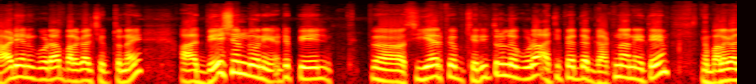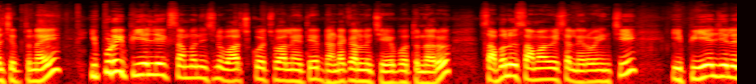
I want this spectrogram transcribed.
దాడి అని కూడా బలగాలు చెప్తున్నాయి. ఆ దేశంలోనే అంటే పే సిఆర్పిఎఫ్ చరిత్రలో కూడా అతిపెద్ద ఘటన అనైతే బలగాలు చెప్తున్నాయి. ఇప్పుడు ఈ పిఎల్ఏకి సంబంధించిన వార్షికోత్సవాలను అయితే దండకాలను చేయబోతున్నారు. సభలు సమావేశాలు నిర్వహించి ఈ పిఎల్జీలో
